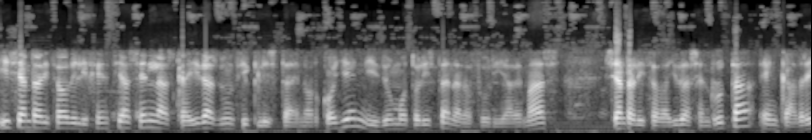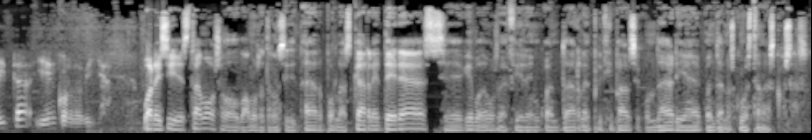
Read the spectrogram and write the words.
y se han realizado diligencias en las caídas de un ciclista en Orcoyen y de un motorista en Arazuri. Además, se han realizado ayudas en ruta en Cadreita y en Cordovilla. Bueno, y si estamos o vamos a transitar por las carreteras, eh, ¿qué podemos decir en cuanto a red principal, secundaria? Cuéntanos cómo están las cosas.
